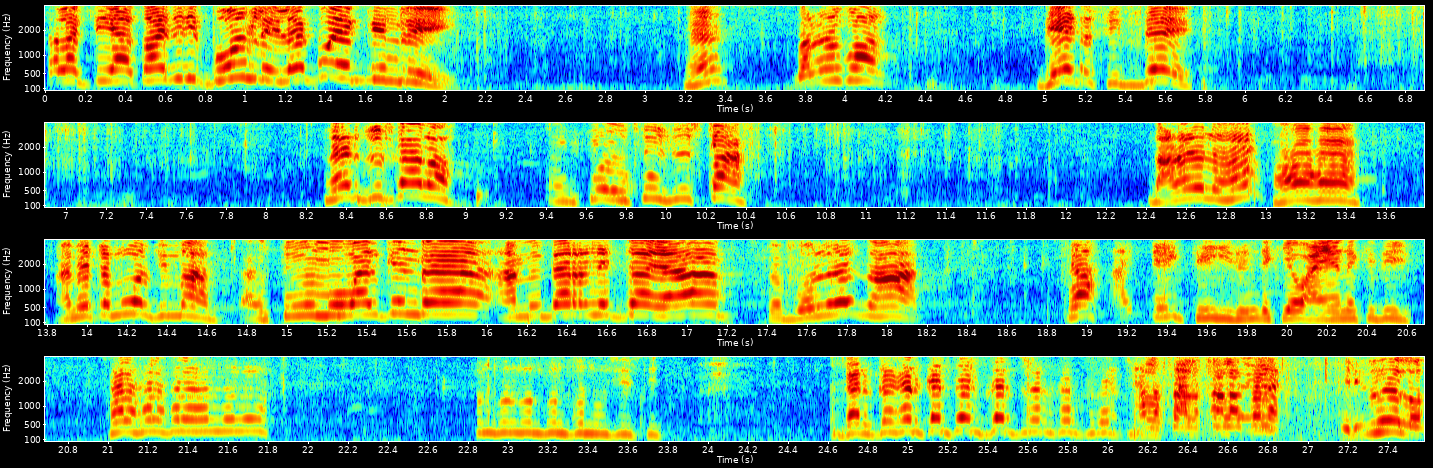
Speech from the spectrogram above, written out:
তাহলে টিহা তুই যদি গোন লই লাগবো একদিন রে হ্যাঁ ভালো কোন দে এটা সিট দে না জুস খালো তুই- তুই জুস কা ভালো হলো হ্যাঁ হ্যাঁ হ্যাঁ আমি একটা মোবাইল কিনবাম তুই মোবাইল কিনবে আমি বেড়ানির যাই হ্যাঁ তো বললে না যা এই তুই হিরোইন দেখে আয় নাকি দি খালা খালা খালা খালা কোন কোন কোন কোন কোন উচিত গার গার গার গার গার গার গার গার চালা চালা চালা চালা। এটি লয়ে লো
